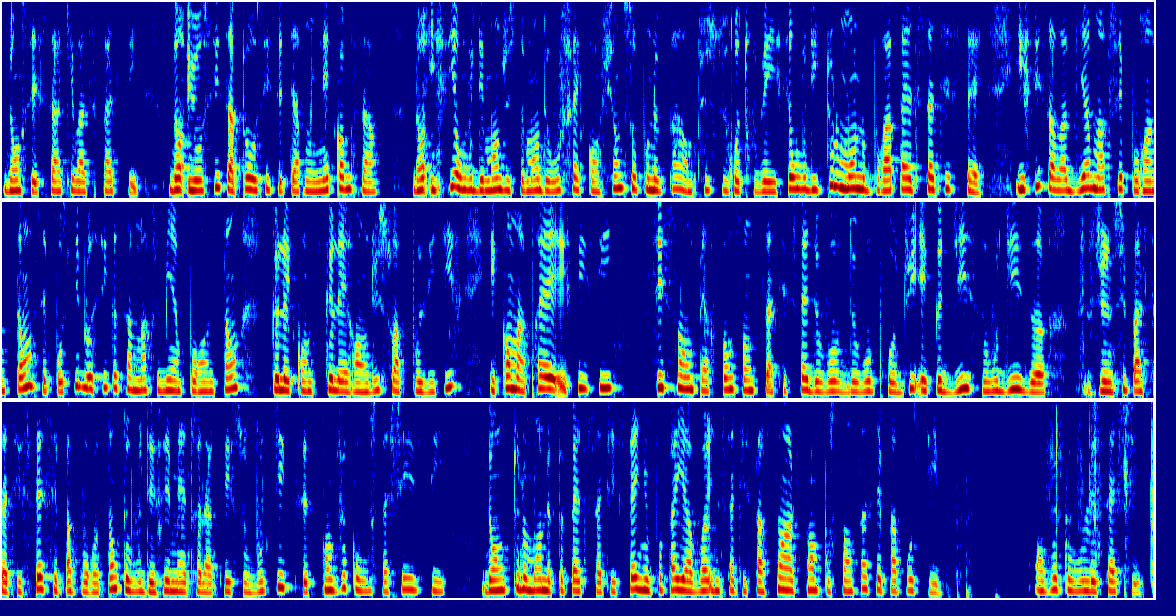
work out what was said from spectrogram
Donc, c'est ça qui va se passer. Donc, et aussi, ça peut aussi se terminer comme ça. Donc, ici, on vous demande justement de vous faire confiance pour ne pas en plus se retrouver ici. On vous dit tout le monde ne pourra pas être satisfait. Ici, ça va bien marcher pour un temps. C'est possible aussi que ça marche bien pour un temps, que les, que les rendus soient positifs. Et comme après, ici, ici 100 personnes sont satisfaites de vos, produits et que 10 vous disent euh, je ne suis pas satisfait, c'est pas pour autant que vous devez mettre la clé sous boutique. C'est ce qu'on veut que vous sachiez ici. Donc tout le monde ne peut pas être satisfait. Il ne peut pas y avoir une satisfaction à 100%. Ça, c'est pas possible. On veut que vous le sachiez.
